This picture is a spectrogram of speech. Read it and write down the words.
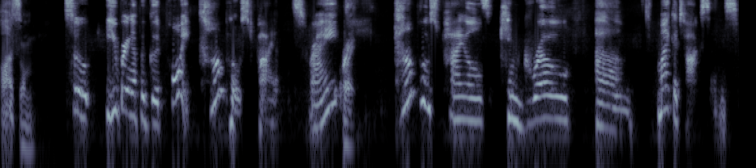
Awesome. So you bring up a good point compost piles, right? Right. Compost piles can grow um, mycotoxins,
